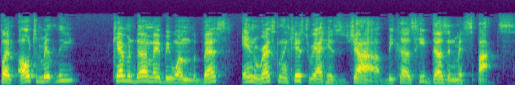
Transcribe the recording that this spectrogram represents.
But ultimately, Kevin Dunn may be one of the best in wrestling history at his job because he doesn't miss spots.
